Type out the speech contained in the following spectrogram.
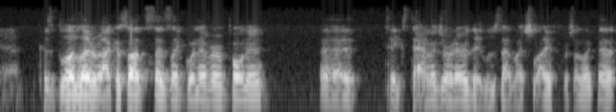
Yeah. Because Bloodletter of Aclazotz says like whenever opponent uh, takes damage or whatever, they lose that much life or something like that.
